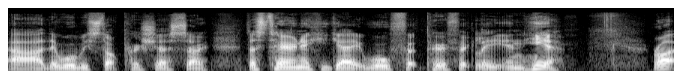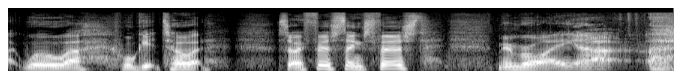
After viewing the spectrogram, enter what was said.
uh, there will be stock pressure. So this Taranaki gate will fit perfectly in here. Right, we'll, uh, we'll get to it. So first things first, remember I uh,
